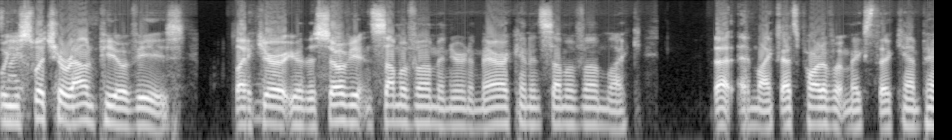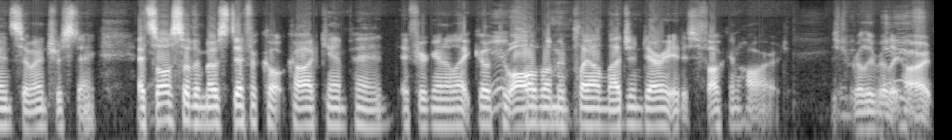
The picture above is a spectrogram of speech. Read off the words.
well, you switch around POVs. Like yeah. you're you're the Soviet in some of them, and you're an American in some of them. Like that, and like that's part of what makes the campaign so interesting. It's also the most difficult COD campaign. If you're gonna like go it through is. all of them and play on Legendary, it is fucking hard. It's it, really really hard.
